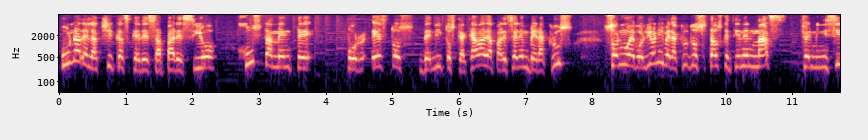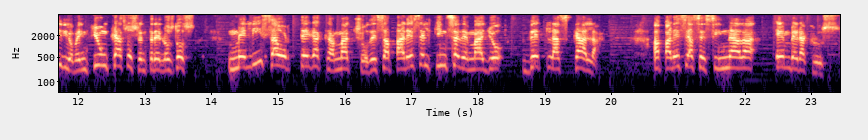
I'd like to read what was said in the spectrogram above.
Una de las chicas que desapareció justamente por estos delitos que acaba de aparecer en Veracruz, son Nuevo León y Veracruz los estados que tienen más feminicidio, 21 casos entre los dos. Melisa Ortega Camacho desaparece el 15 de mayo de Tlaxcala. Aparece asesinada en Veracruz.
